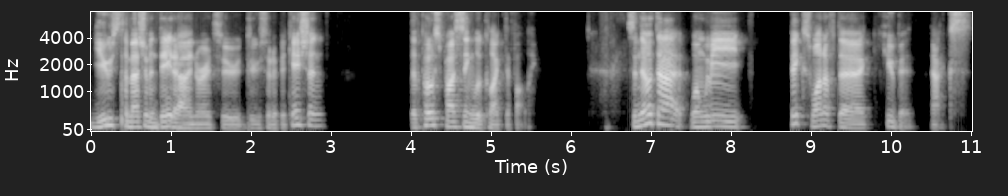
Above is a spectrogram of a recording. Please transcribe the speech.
use the measurement data in order to do certification? The post-processing look like the following. So note that when we fix one of the qubit x,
